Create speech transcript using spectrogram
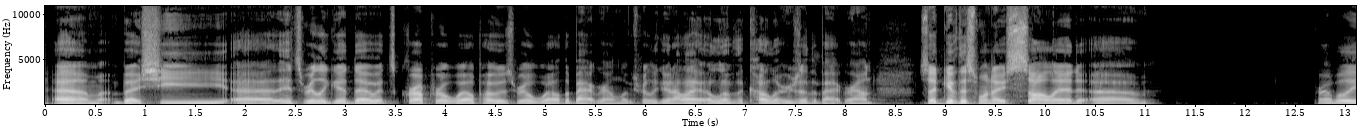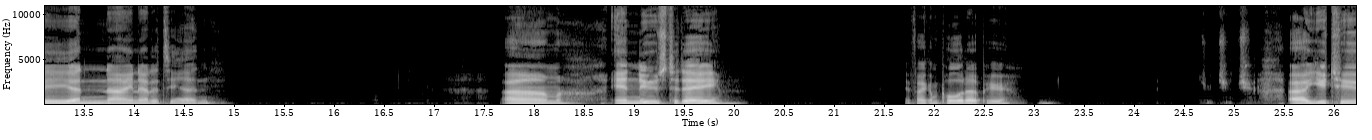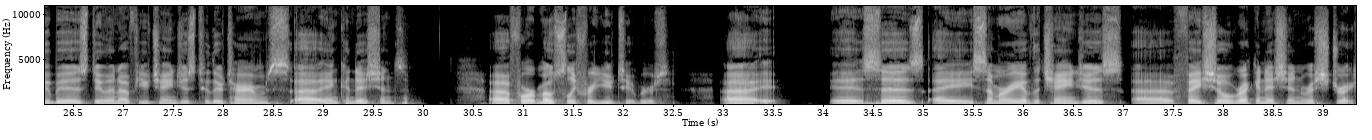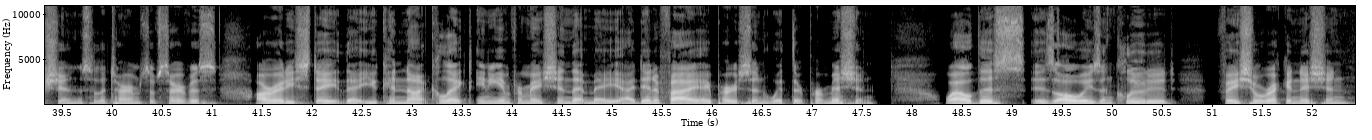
Um, but she, uh, it's really good though. It's cropped real well, posed real well. The background looks really good. I like, I love the colors of the background. So I'd give this one a solid, um, probably a nine out of ten. Um, in news today, if I can pull it up here. Uh, YouTube is doing a few changes to their terms uh, and conditions uh, for mostly for YouTubers. Uh, it, it says a summary of the changes, uh, facial recognition restrictions. So the terms of service already state that you cannot collect any information that may identify a person with their permission. While this is always included, facial recognition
